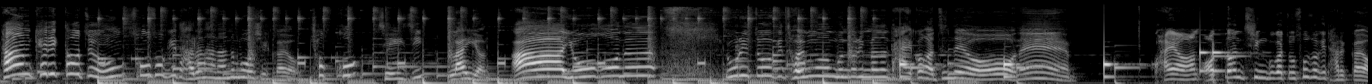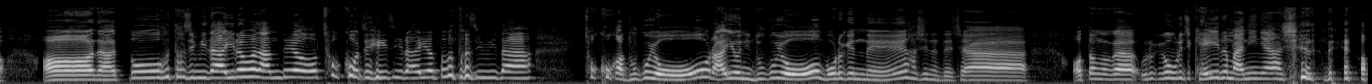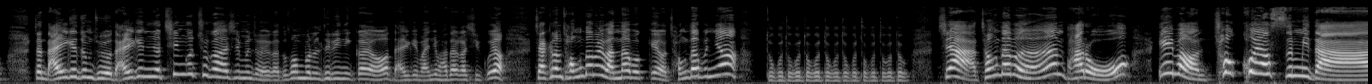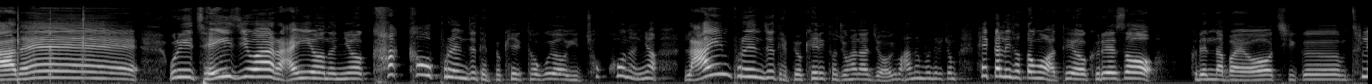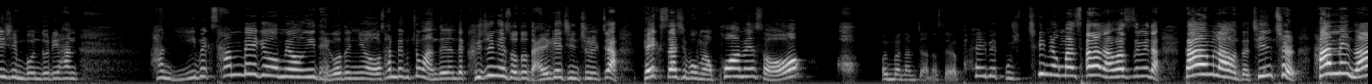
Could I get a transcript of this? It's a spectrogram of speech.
다음 캐릭터 중 소속이 다른 하나는 무엇일까요? 초코, 제이지, 라이언. 아, 요거는 우리 쪽에 젊은 분들이면 다 알 것 같은데요. 네. 과연 어떤 친구가 좀 소속이 다를까요? 아, 나 또 흩어집니다. 이러면 안 돼요. 초코, 제이지, 라이언 또 흩어집니다. 초코가 누구요? 라이언이 누구요? 모르겠네. 하시는데, 자. 어떤 거가 우리- 이거 우리 집 개 이름 아니냐 하시는데요. 자 날개 좀 줘요. 날개는요 친구 추가하시면 저희가 또 선물을 드리니까요. 날개 많이 받아가시고요. 자 그럼 정답을 만나볼게요. 정답은요 두구두구두구두구두구두구두구. 자 정답은 바로 1번 초코였습니다. 네. 우리 제이지와 라이언은요 카카오 프렌즈 대표 캐릭터고요. 이 초코는요 라인 프렌즈 대표 캐릭터 중 하나죠. 많은 분들이 좀 헷갈리셨던 것 같아요. 그래서 그랬나 봐요. 지금 틀리신 분들이 한 한 200, 300여 명이 되거든요. 300은 좀 안 되는데 그 중에서도 날개 진출자 145명 포함해서 허, 얼마 남지 않았어요. 897명만 살아남았습니다. 다음 라운드 진출합니다.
